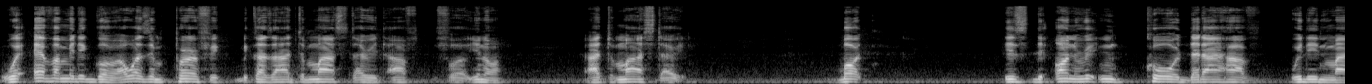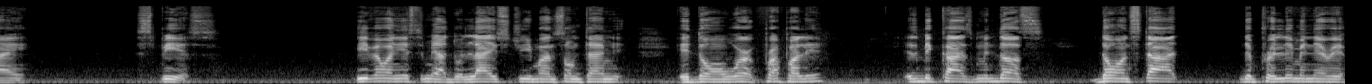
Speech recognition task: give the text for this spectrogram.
wherever me they go, I wasn't perfect because I had to master it after, for, you know, I had to master it. But it's the unwritten code that I have within my space. Even when you see me, I do live stream and sometimes it, don't work properly. It's because me just don't start the preliminary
